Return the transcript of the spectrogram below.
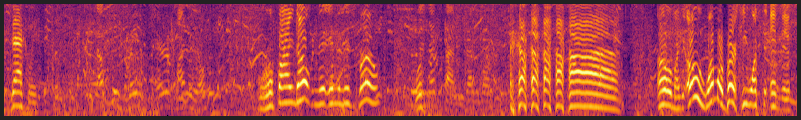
exactly. Is, is LK's reign of terror finally over? We'll find out in the end of this round. We'll next time. Oh my god. Oh, one more burst. He wants to end this.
